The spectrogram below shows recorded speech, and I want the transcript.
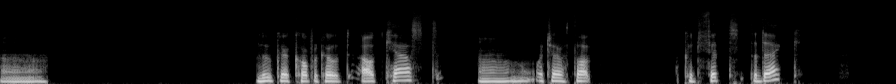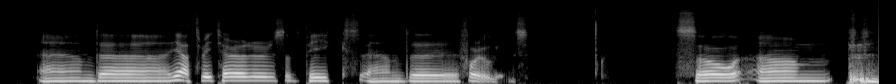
Uh, Lukka Coppercoat Outcast, uh, which I thought could fit the deck. And uh, yeah, three Terrors of the Peaks and uh, four Ugins. So um,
